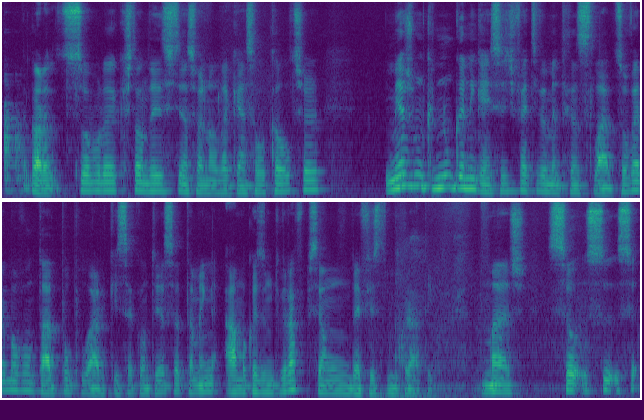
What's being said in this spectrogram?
Agora, sobre a questão da existência ou não da cancel culture, mesmo que nunca ninguém seja efetivamente cancelado, se houver uma vontade popular que isso aconteça, também há uma coisa muito grave, porque isso é um déficit democrático. Mas se, se, se-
